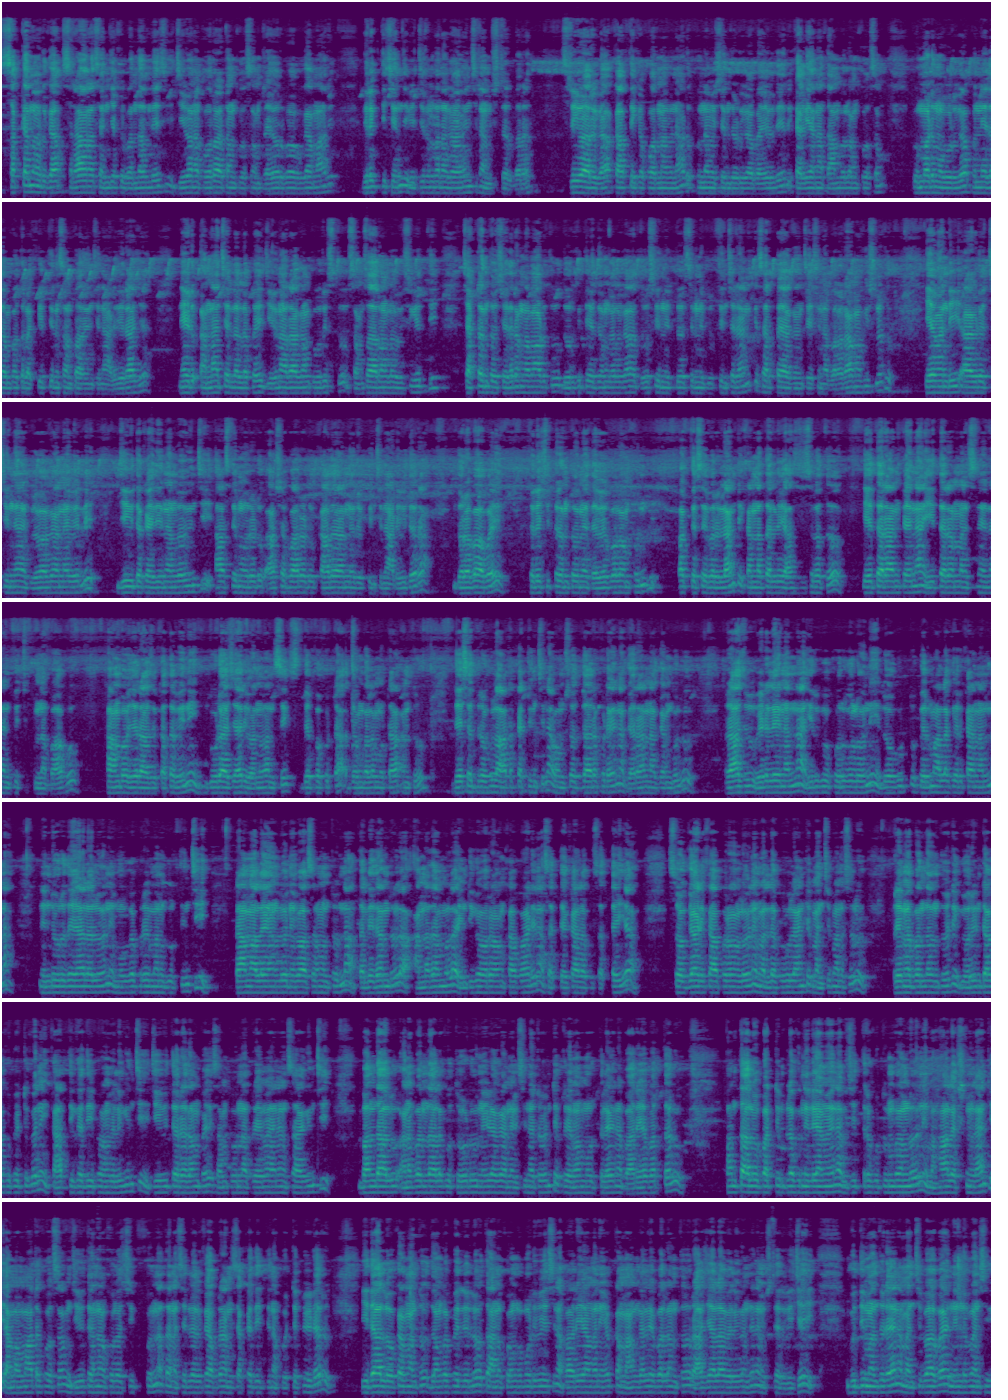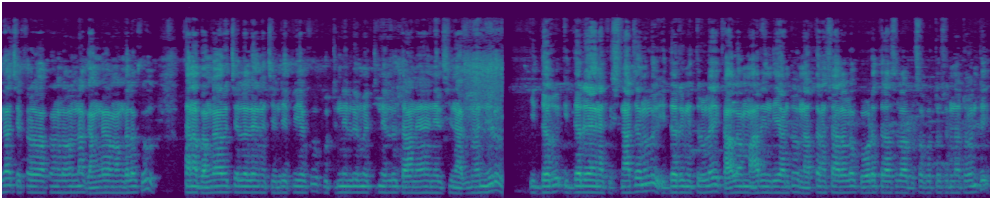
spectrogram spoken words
సక్కనూరుగా శ్రావణ సంధ్యకు బంధం వేసి జీవన పోరాటం కోసం డ్రైవర్ బాబుగా మారి విరక్తి చెంది విజృంభణ గావించిన మిస్టర్ భరత్ శ్రీవారుగా కార్తీక పౌర్ణమి నాడు పున్నమి చంద్రుడిగా బయలుదేరి కళ్యాణ తాంబూలం కోసం ఉమ్మడి మొగుడుగా పుణ్య దంపతుల కీర్తిని సంపాదించిన అడవిరాజ నేడు అన్నాచెల్లెళ్ళపై జీవనరాగం పూరిస్తూ సంసారంలో విసిగెత్తి చట్టంతో చదరంగమాడుతూ దొరికితే దొంగలుగా దోషి నిర్దోషుల్ని గుర్తించడానికి సర్పయాగం చేసిన బలరామకృష్ణుడు ఏమండి? ఆవిడ వచ్చింది అని పిలవగానే వెళ్ళి జీవిత ఖైదీని అనుభవించి ఆస్తి మూరుడు ఆశపారుడు రూపించిన అడవి దొర దొరబాబాయ్ తొలి చిత్రంతోనే దైవబలం పొంది భక్త శివరు లాంటి కన్నతల్లి ఆశీస్సులతో ఏ తరానికైనా ఈ తరం మనిషినే అనిపించుకున్న బాబు కాంబోజరాజు కథ విని గూఢాచారి వన్ వన్ సిక్స్ దెబ్బపుట దొంగల ముఠ అంటూ దేశద్రోహుల ఆట కట్టించిన వంశోద్ధారకుడైన గరాన గంగులు రాజు వెడలేనన్న ఇరుగు పొరుగులోని లోగుట్టు పెరుమాళ్ళ కెరకానన్న నిండు హృదయాలలోని మూగ ప్రేమను గుర్తించి రామాలయంలో నివాసం ఉంటున్న తల్లిదండ్రుల అన్నదమ్ముల ఇంటి గౌరవం కాపాడిన సత్యకాలపు సత్తయ్య సొగ్గాడి కాపురంలోని మల్లెపువ్వు లాంటి మంచి మనసులు ప్రేమ బంధంతో గోరింటాకు పెట్టుకొని కార్తీక దీపం వెలిగించి జీవిత రథంపై సంపూర్ణ ప్రేమాయణం సాగించి బంధాలు అనుబంధాలకు తోడు నీడగా నిలిచినటువంటి ప్రేమమూర్తులైన భార్యాభర్తలు పంతాలు పట్టింపులకు నిలయమైన విచిత్ర కుటుంబంలోని మహాలక్ష్మి లాంటి అమ్మ మాట కోసం జీవిత నౌకలో చిక్కుకున్న తన చెల్లెలు కాపురాన్ని చక్కదిద్దిన పొట్టి పీడరు. ఇదా లోకమంటూ దొంగ పెళ్ళిలో తాను కొంగుముడి వేసిన పర్యామణి యొక్క మాంగళ్య బలంతో రాజాలా వెలుగొందిన మిస్టర్ విజయ్. బుద్ధిమంతుడైన మంచి బాబాయ్ నిండు మనిషిగా చక్రవాకంలో ఉన్న గంగా మంగళకు తన బంగారు చెల్లెలైన చండిప్రియకు పుట్టినిల్లు మెట్టినిల్లు తానే నిలిచిన అభిమన్యుడు. ఇద్దరు ఇద్దరు అయిన కృష్ణార్జునులు ఇద్దరు మిత్రులై కాలం మారింది అంటూ నర్తనశాలలో గోడ త్రాసులా బుసగొట్టుచున్నటువంటి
